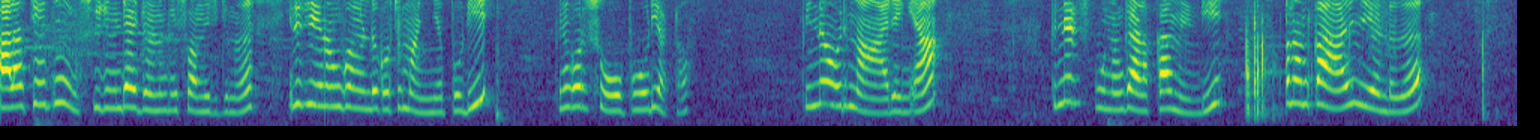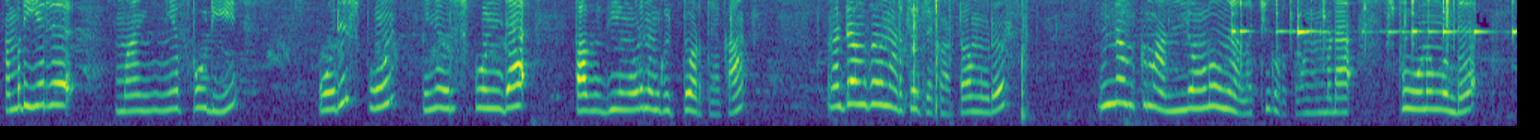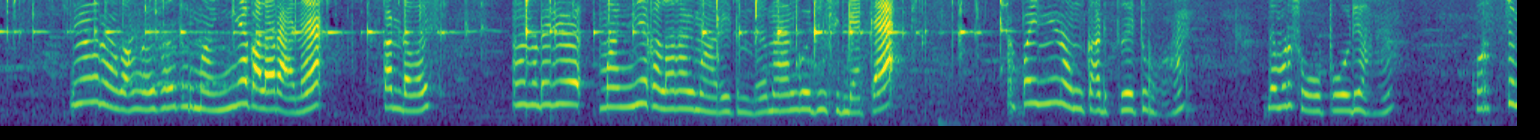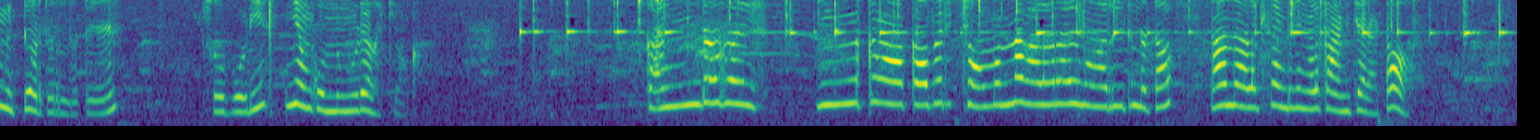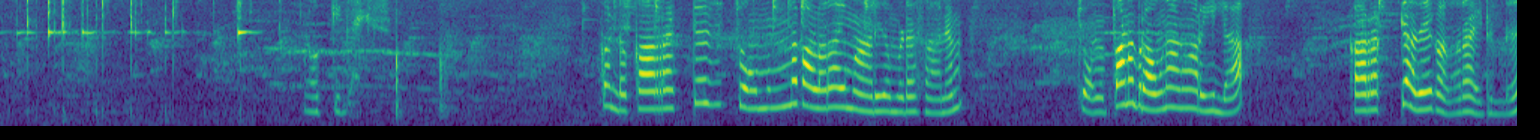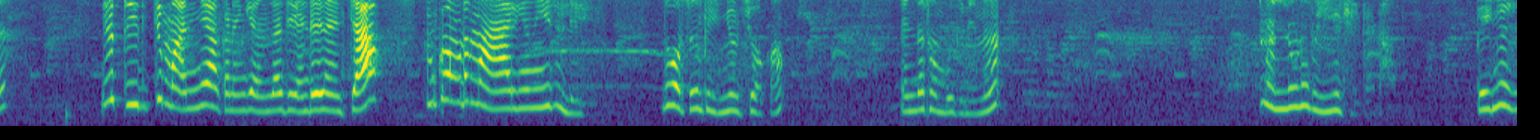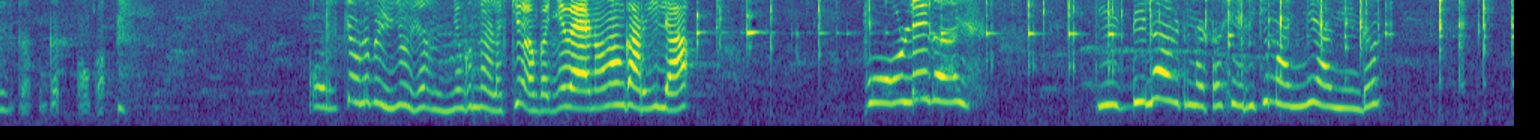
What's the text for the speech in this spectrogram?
Colour ചെയ്ത് experiment ആയിട്ടാണ് guys വന്നിരിക്കുന്നത്. ഇത് ചെയ്യാൻ നമുക്ക് വേണ്ട കുറച്ച് മഞ്ഞപ്പൊടി പിന്നെ കുറച്ച് സോപ്പ് പൊടി കേട്ടോ പിന്നെ ഒരു നാരങ്ങ പിന്നെ ഒരു സ്പൂൺ നമുക്ക് ഇളക്കാൻ വേണ്ടി. അപ്പം നമുക്ക് ആദ്യം ചെയ്യേണ്ടത് നമ്മുടെ ഈ ഒരു മഞ്ഞപ്പൊടി ഒരു സ്പൂൺ പിന്നെ ഒരു സ്പൂണിന്റെ പകുതിയും കൂടി നമുക്ക് ഇട്ട് കൊടുത്തേക്കാം. എന്നിട്ട് നമുക്ക് നിറച്ച് വെച്ചേക്കാം കേട്ടോ അങ്ങോട്ട്. നമുക്ക് നല്ലോണം ഒന്ന് ഇളക്കി കൊടുക്കാം നമ്മുടെ സ്പൂണും കൊണ്ട്. നിങ്ങൾ നോക്കാം അതിപ്പോൾ ഒരു മഞ്ഞ കളറാണ് കണ്ടോ ഗൈസ് നമ്മുടെ ഒരു മഞ്ഞ കളറായി മാറിയിട്ടുണ്ട് മാംഗോ ജ്യൂസിന്റെ ഒക്കെ അപ്പോൾ ഇനി നമുക്ക് അടുത്തതായിട്ട് പോകാം ഇത് നമ്മുടെ സോപ്പ് പൊടിയാണ്. കുറച്ചങ്ങ് ഇട്ട് കൊടുത്തിട്ടുണ്ട് ഞാൻ. സോപ്പ് പൊടി. ഇനി നമുക്ക് ഒന്നും കൂടി ഇളക്കി നോക്കാം. കണ്ടോ ചുമന്ന കളറായി മാറിയിട്ടുണ്ട് കേട്ടോ ഞാൻ ഇളക്കി കണ്ട് നിങ്ങളെ കാണിച്ചു തരാം കേട്ടോ ഓക്കെ ഗൈസ് കണ്ടോ കറക്റ്റ് ഒരു ചുമന്ന കളറായി മാറി നമ്മുടെ സാധനം. ചുമപ്പാണോ ബ്രൗൺ ആണോ അറിയില്ല. കറക്റ്റ് അതേ കളറായിട്ടുണ്ട് ഇത് തിരിച്ച് മഞ്ഞയാക്കണമെങ്കിൽ എന്താ ചെയ്യേണ്ടതെന്ന് വെച്ചാൽ നമുക്ക് നമ്മുടെ നാരങ്ങ നീരില്ലേ ഇത് കുറച്ചൊന്ന് പിഴിഞ്ഞൊഴിച്ച് നോക്കാം. എന്താ സംഭവിക്കണേന്ന്? നല്ലോണം പിഴിഞ്ഞൊഴിച്ചിട്ട് കേട്ടോ പിഴിഞ്ഞൊഴിച്ചിട്ട് നമുക്ക് നോക്കാം. കുറച്ചുള്ള പിഴിഞ്ഞൊഴിച്ചിട്ടുണ്ട് ഞങ്ങൾക്കൊന്ന് ഇളക്കി നോക്കാം. ഇനി വേണമെന്ന് നമുക്കറിയില്ല പോളേ ഗായ്സ് കിടിലായിട്ടുണ്ട് ശരിക്കും മഞ്ഞയാ വീണ്ടും.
